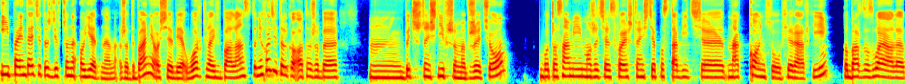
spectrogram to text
I pamiętajcie też dziewczyny o jednym, że dbanie o siebie, work-life balance, to nie chodzi tylko o to, żeby mm, być szczęśliwszym w życiu, bo czasami możecie swoje szczęście postawić na końcu hierarchii. To bardzo złe, ale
